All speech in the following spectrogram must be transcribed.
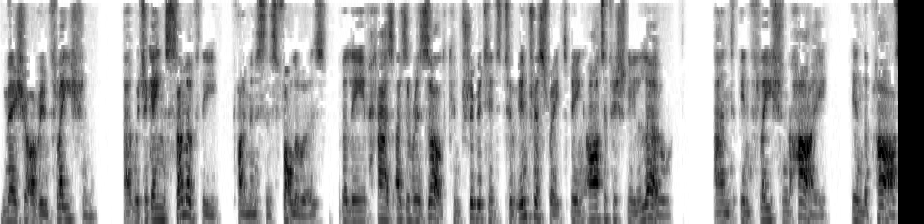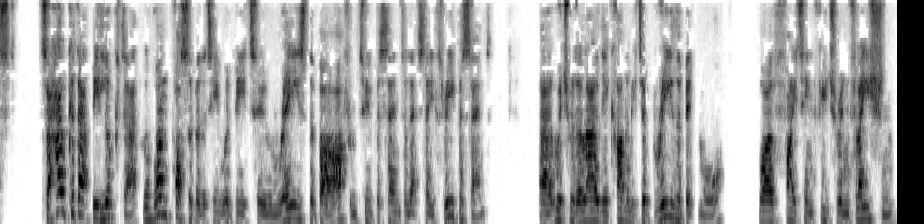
measure of inflation, uh, which again, some of the Prime Minister's followers believe has, as a result, contributed to interest rates being artificially low and inflation high in the past. So how could that be looked at? Well, one possibility would be to raise the bar from 2% to, let's say, 3%, uh, which would allow the economy to breathe a bit more while fighting future inflation.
